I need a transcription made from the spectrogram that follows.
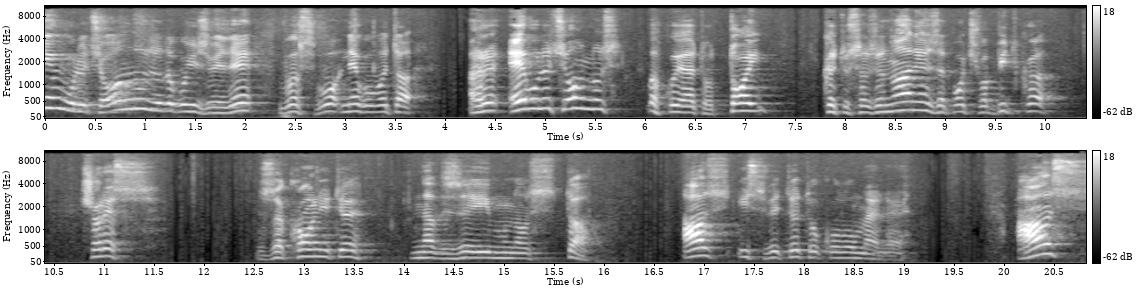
инволюционност, за да го изведе в сво... неговата еволюционност, в която той като съзнание започва битка чрез законите на взаимността. Аз и светът около мене аз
